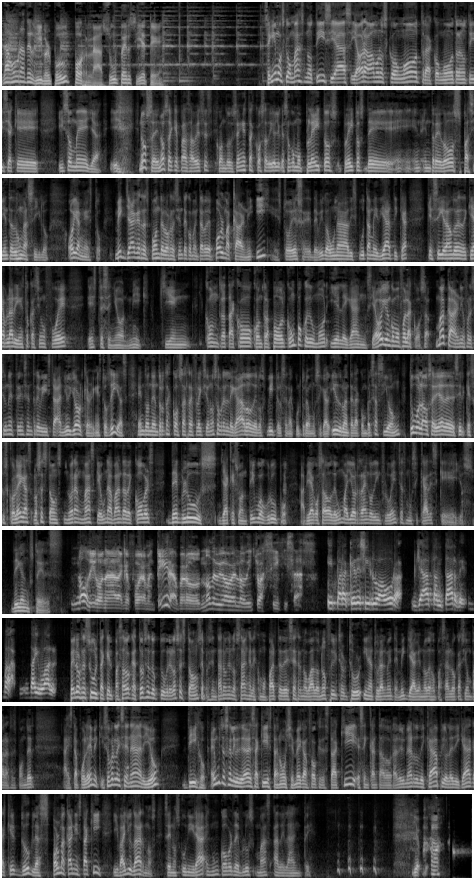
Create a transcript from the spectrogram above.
La hora de Liverpool por la Super 7. Seguimos con más noticias y ahora vámonos con otra, con otra noticia que hizo Mella. Y no sé, no sé qué pasa. A veces cuando dicen estas cosas digo yo que son como pleitos, pleitos de en- entre dos pacientes de un asilo. Oigan esto. Mick Jagger responde a los recientes comentarios de Paul McCartney y esto es eh, debido a una disputa mediática que sigue dando de qué hablar y en esta ocasión fue este señor Mick quien contraatacó contra Paul con un poco de humor y elegancia. Oigan cómo fue la cosa. McCartney ofreció una extensa entrevista a New Yorker en estos días, en donde, entre otras cosas, reflexionó sobre el legado de los Beatles en la cultura musical y durante la conversación tuvo la osadía de decir que sus colegas, los Stones, no eran más que una banda de covers de blues, ya que su antiguo grupo había gozado de un mayor rango de influencias musicales que ellos. Digan ustedes. No dijo nada que fuera mentira, pero no debió haberlo dicho así quizás. ¿Y para qué decirlo ahora? Ya tan tarde. Bah, da igual. Pero resulta que el pasado 14 de octubre los Stones se presentaron en Los Ángeles como parte de ese renovado No Filter Tour y naturalmente Mick Jagger no dejó pasar la ocasión para responder a esta polémica. Y sobre el escenario dijo, hay muchas celebridades aquí esta noche, Megan Fox está aquí, es encantadora, Leonardo DiCaprio, Lady Gaga, Kirk Douglas, Paul McCartney está aquí y va a ayudarnos, se nos unirá en un cover de blues más adelante. Yo,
